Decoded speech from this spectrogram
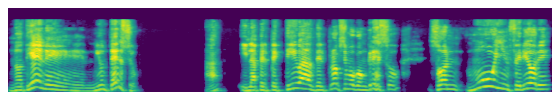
no tiene ni un tercio. ¿ah? Y las perspectivas del próximo Congreso son muy inferiores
